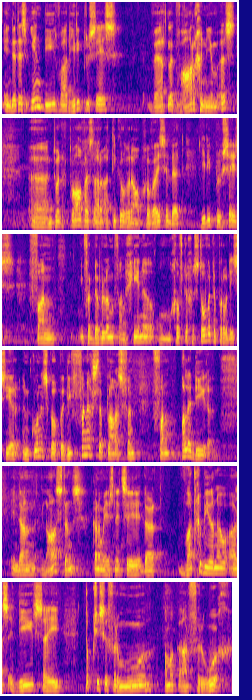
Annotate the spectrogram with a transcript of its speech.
en dit is een dier waar hierdie proses werklik waargeneem is. Uh, in 2012 was daar 'n artikel wat daarop gewys het dat hierdie proses van verdubbeling van gene om giftige stowwe te produseer in koningskulpe die vinnigste plaasvind van alle diere. En dan laastens kan 'n mens net sê dat wat gebeur nou as 'n dier sy toksiese vermoë aan mekaar verhoog,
